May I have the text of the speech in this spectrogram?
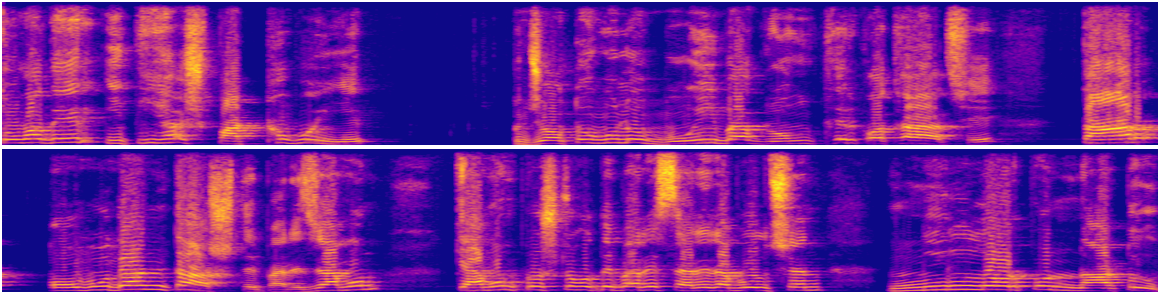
তোমাদের ইতিহাস পাঠ্য বইয়ে যতগুলো বই বা গ্রন্থের কথা আছে, তার অবদানটা আসতে পারে। যেমন, কেমন প্রশ্ন হতে পারে? স্যারেরা বলছেন নীলদর্পণ নাটক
